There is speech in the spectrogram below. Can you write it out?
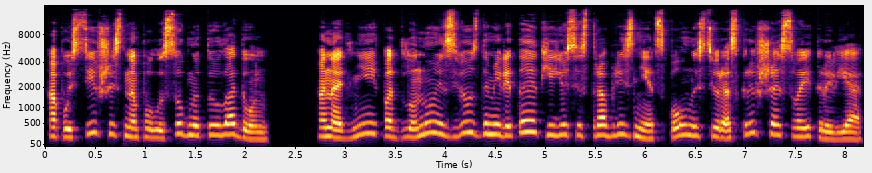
опустившись на полусогнутую ладонь. А над ней, под луной и звездами, летает ее сестра-близнец, полностью раскрывшая свои крылья.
